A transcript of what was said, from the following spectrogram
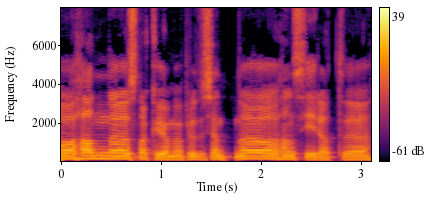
Og Han uh, snakker jo med produsentene, og han sier at uh,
